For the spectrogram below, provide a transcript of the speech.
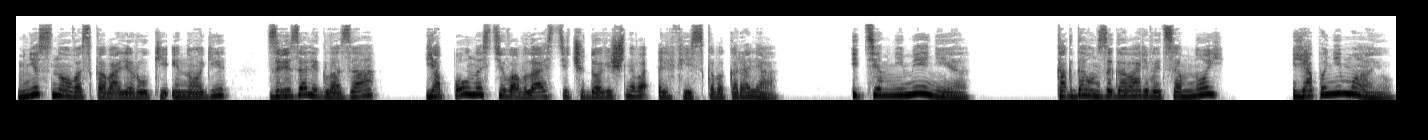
Мне снова сковали руки и ноги, завязали глаза, я полностью во власти чудовищного эльфийского короля. И тем не менее, когда он заговаривает со мной, я понимаю,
